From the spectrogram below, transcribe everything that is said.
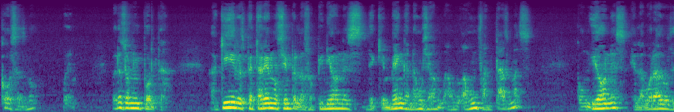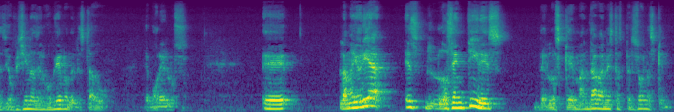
cosas, ¿no? Bueno, pero eso no importa. Aquí respetaremos siempre las opiniones de quien vengan, aún, aún fantasmas, con guiones elaborados desde oficinas del gobierno del estado de Morelos. Eh, la mayoría es los sentires de los que mandaban estas personas que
